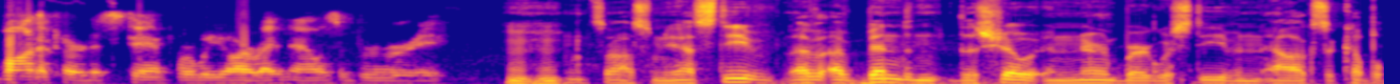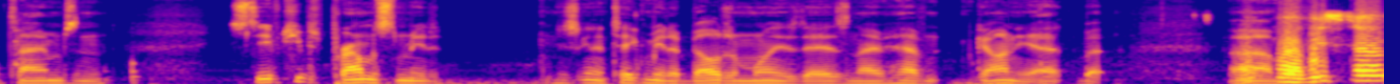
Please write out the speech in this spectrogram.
moniker to stamp where we are right now as a brewery. hmm That's awesome. Yeah, Steve, I've, I've been to the show in Nuremberg with Steve and Alex a couple times, and Steve keeps promising me to he's going to take me to Belgium one of these days, and I haven't gone yet. But um, well, we still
